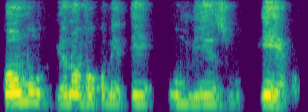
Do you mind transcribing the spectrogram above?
como eu não vou cometer o mesmo erro?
